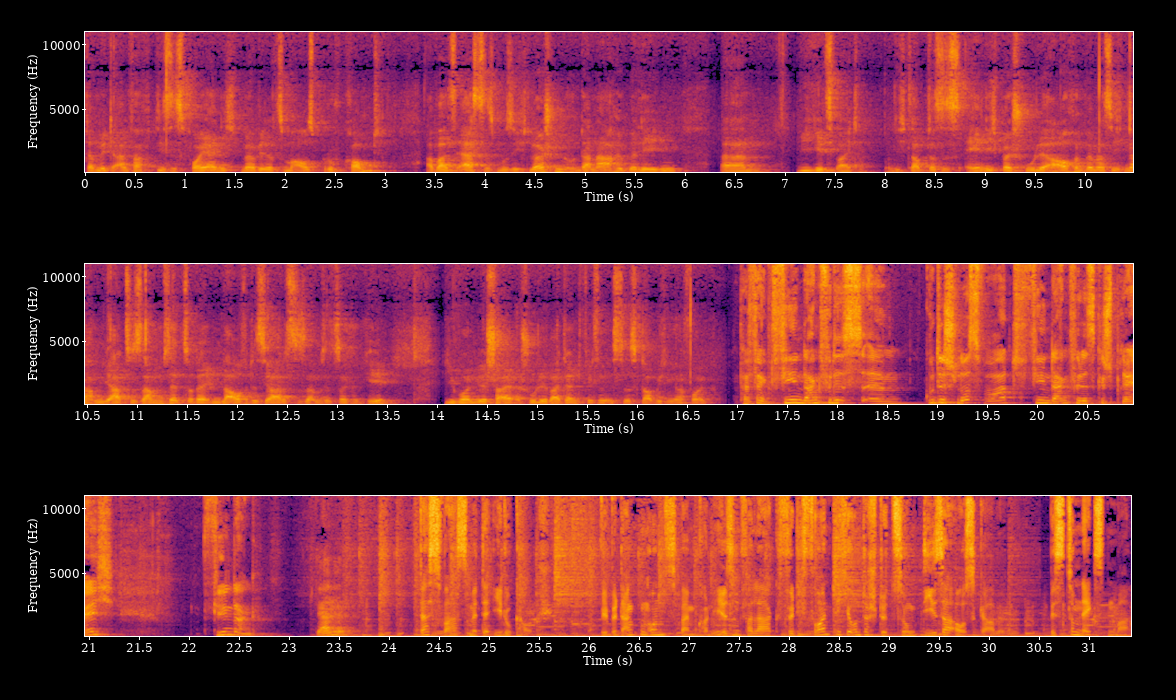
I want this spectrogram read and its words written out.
damit einfach dieses Feuer nicht mehr wieder zum Ausbruch kommt. Aber als erstes muss ich löschen und danach überlegen, wie geht es weiter. Und ich glaube, das ist ähnlich bei Schule auch. Und wenn man sich nach einem Jahr zusammensetzt oder im Laufe des Jahres zusammensetzt und sagt, okay, wie wollen wir Schule weiterentwickeln, ist das, glaube ich, ein Erfolg. Perfekt. Vielen Dank für das ähm, gute Schlusswort. Vielen Dank für das Gespräch. Vielen Dank. Gerne. Das war's mit der EduCouch. Wir bedanken uns beim Cornelsen Verlag für die freundliche Unterstützung dieser Ausgabe. Bis zum nächsten Mal.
